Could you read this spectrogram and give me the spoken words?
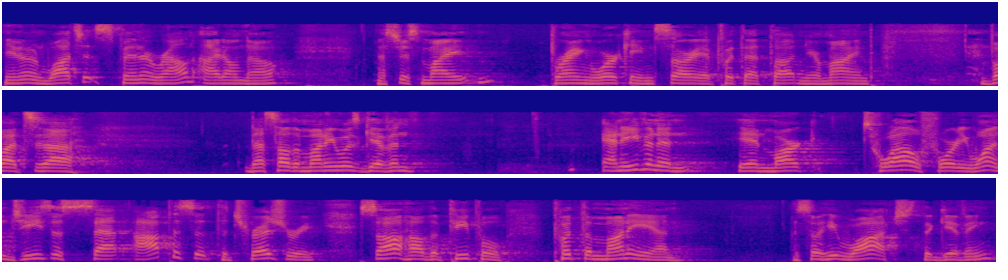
you know, and watch it spin around? I don't know. That's just my brain working. Sorry I put that thought in your mind. But uh, that's how the money was given. And even in, in Mark 12:41, Jesus sat opposite the treasury, saw how the people put the money in. And so he watched the giving.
